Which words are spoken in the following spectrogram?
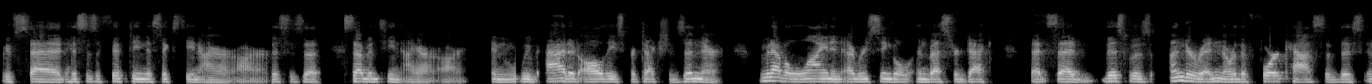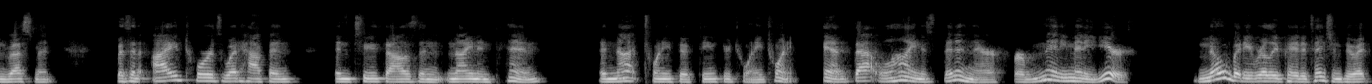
we've said this is a 15 to 16 IRR. This is a 17 IRR. And we've added all these protections in there. We would have a line in every single investor deck that said this was underwritten or the forecast of this investment with an eye towards what happened in 2009 and 10 and not 2015 through 2020. And that line has been in there for many, many years. Nobody really paid attention to it.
